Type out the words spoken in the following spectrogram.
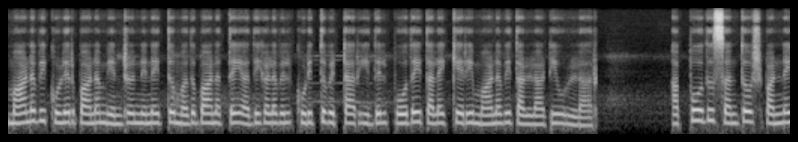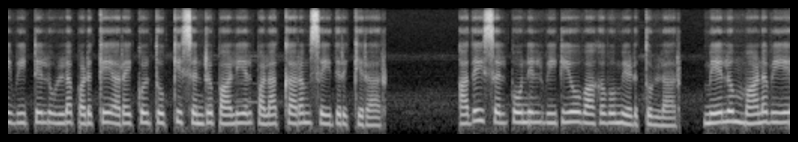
மாணவி குளிர்பானம் என்று நினைத்து மதுபானத்தை அதிகளவில் குடித்துவிட்டார். இதில் போதை தலைக்கேறி மாணவி தள்ளாட்டி உள்ளார். அப்போது சந்தோஷ் பண்ணை வீட்டில் உள்ள படுக்கை அறைக்குள் தூக்கி சென்று பாலியல் பலாத்காரம் செய்திருக்கிறார். அதை செல்போனில் வீடியோவாகவும் எடுத்துள்ளார். மேலும் மாணவியை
